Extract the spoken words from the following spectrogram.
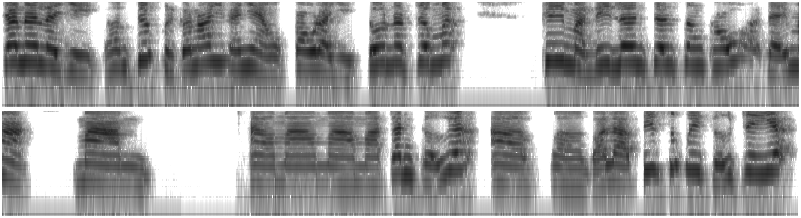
cho nên là gì? Hôm trước mình có nói với cả nhà một câu là gì? Donald Trump á khi mà đi lên trên sân khấu để mà mà à, mà mà mà tranh cử á, à, à, gọi là tiếp xúc với cử tri á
